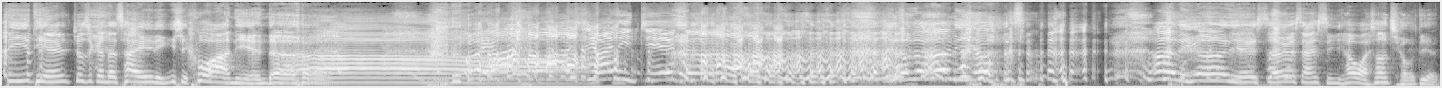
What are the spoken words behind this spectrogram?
第一天就是跟着蔡依林一起跨年的。我喜欢你接歌。我的二零二二零二二年十二月三十一号晚上九点，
